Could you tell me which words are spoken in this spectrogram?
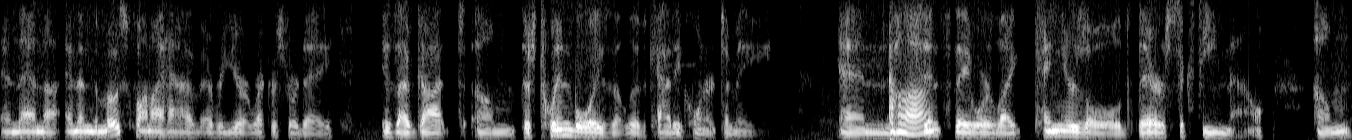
and then uh, and then the most fun I have every year at Record Store Day is I've got um there's twin boys that live catty corner to me, and Uh-huh. since they were like ten years old, they're sixteen now. Um,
